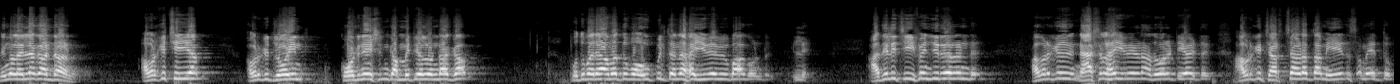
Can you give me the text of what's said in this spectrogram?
നിങ്ങളെല്ലാം കണ്ടാണ്. അവർക്ക് ചെയ്യാം. അവർക്ക് ജോയിന്റ് കോർഡിനേഷൻ കമ്മിറ്റികൾ ഉണ്ടാക്കാം. പൊതുമരാമത്ത് വകുപ്പിൽ തന്നെ ഹൈവേ വിഭാഗമുണ്ട്. ഇല്ലേ? അതിൽ ചീഫ് എഞ്ചിനീയർ ഉണ്ട് അവർക്ക് നാഷണൽ ഹൈവേയുടെ അതോറിറ്റി ആയിട്ട് അവർക്ക് ചർച്ച നടത്താം ഏത് സമയത്തും.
